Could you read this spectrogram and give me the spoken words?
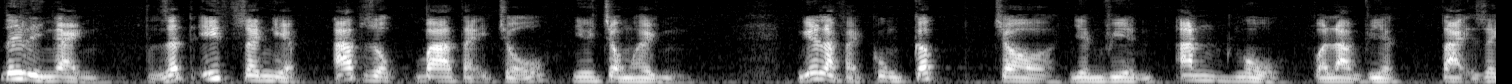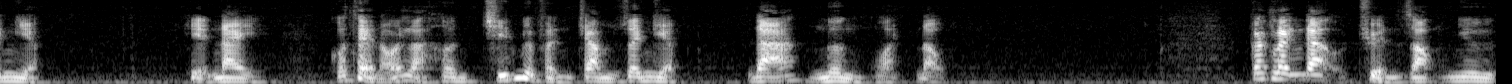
Đây là hình ảnh rất ít doanh nghiệp áp dụng ba tại chỗ như trong hình, nghĩa là phải cung cấp cho nhân viên ăn, ngủ và làm việc tại doanh nghiệp. Hiện nay, có thể nói là hơn 90% doanh nghiệp đã ngừng hoạt động. Các lãnh đạo chuyển giọng như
